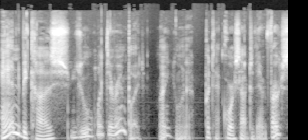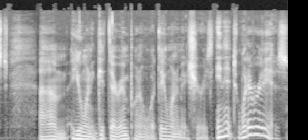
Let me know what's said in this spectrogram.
and because you want their input, right? You want to put that course out to them first. Um, you want to get their input on what they want to make sure is in it, whatever it is.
